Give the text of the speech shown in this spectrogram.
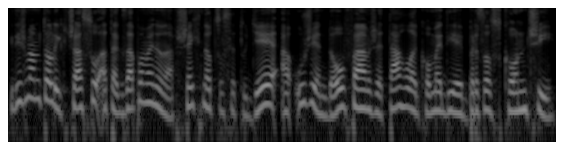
když mám tolik času a tak zapomenu na všechno, co se tu děje a už jen doufám, že tahle komedie brzo skončí.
